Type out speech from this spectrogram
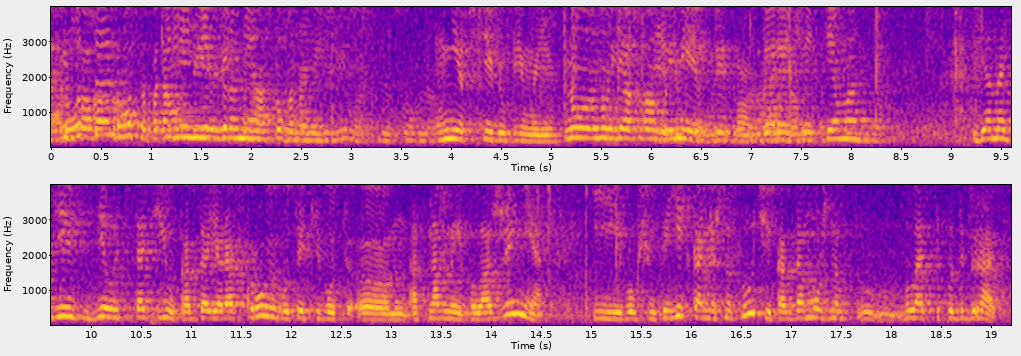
вопросы. вопроса, потому что Елена. Викторовна особо нами любима, безусловно. Нет, все любимые. Ну, ну я к вам имею пред- да. Горячая тема. Я надеюсь сделать статью, когда я раскрою вот эти вот эм, основные положения. И, в общем-то, есть, конечно, случаи, когда можно власти подыграть.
